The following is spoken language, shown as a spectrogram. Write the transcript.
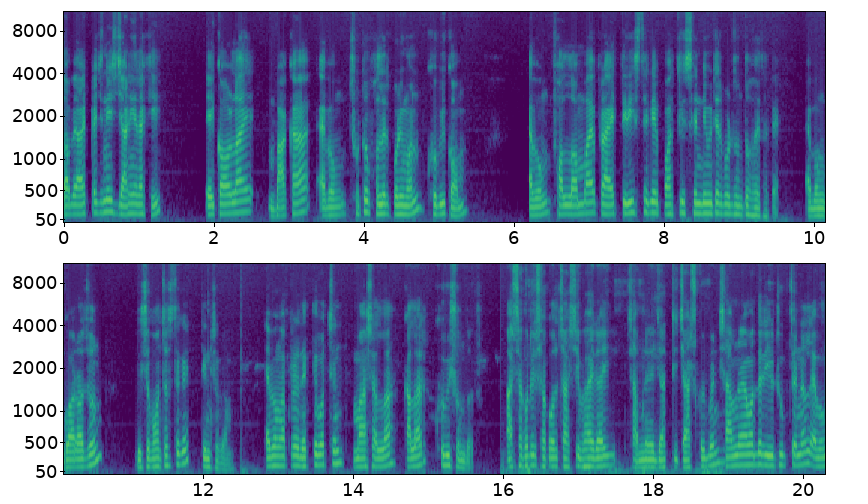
তবে আরেকটা জিনিস জানিয়ে রাখি, এই করলায় বাঁকা এবং ছোট ফলের পরিমাণ খুবই কম এবং ফল লম্বায় প্রায় তিরিশ থেকে পঁয়ত্রিশ সেন্টিমিটার পর্যন্ত হয়ে থাকে এবং গড় ওজন দুশো পঞ্চাশ থেকে তিনশো গ্রাম। এবং আপনারা দেখতে পাচ্ছেন মাশাল্লাহ কালার খুবই সুন্দর। আশা করি সকল চাষি ভাইরাই সামনে এই জাতটি চাষ করবেন। সামনে আমাদের ইউটিউব চ্যানেল এবং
